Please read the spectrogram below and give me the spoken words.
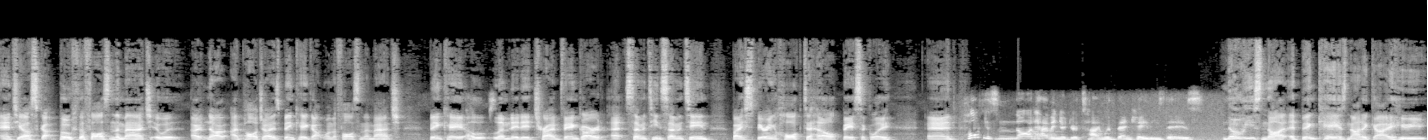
Antias got both the falls in the match. It was uh, no, I apologize. Benkei got one of the falls in the match. Benkei eliminated Tribe Vanguard at 17-17 by spearing Hulk to hell, basically. And Hulk is not having a good time with Benkei these days. no, he's not. And Benkei is not a guy who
